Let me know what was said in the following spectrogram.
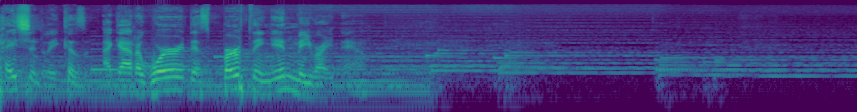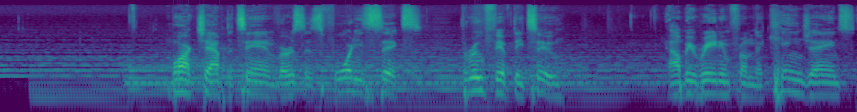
patiently because I got a word that's birthing in me right now. Mark chapter 10, verses 46 through 52. I'll be reading from the King James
